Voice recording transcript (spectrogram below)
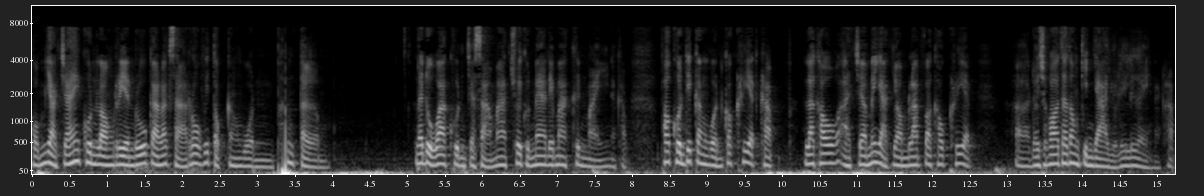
ผมอยากจะให้คุณลองเรียนรู้การรักษาโรควิตกกังวลเพิ่มเติม และดูว่าคุณจะสามารถช่วยคุณแม่ได้มากขึ้นไหมนะครับ เพราะคนที่กังวลก็เครียดครับ และเขาอาจจะไม่อยากยอมรับว่าเขาเครียด โดยเฉพาะถ้าต้องกินยาอยู่เรื่อยๆนะครับ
